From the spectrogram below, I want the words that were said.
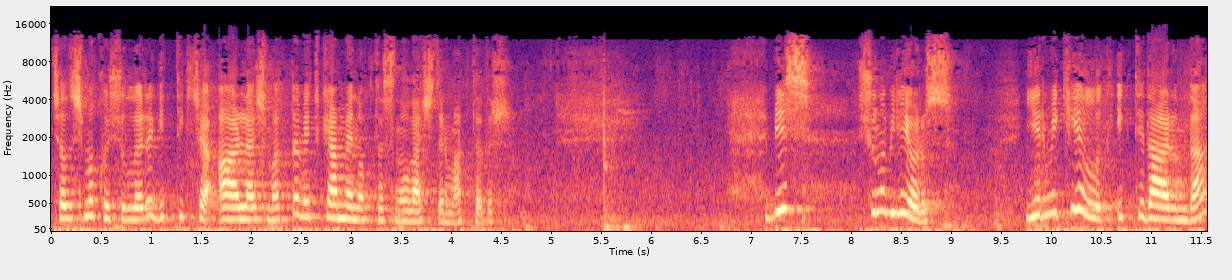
çalışma koşulları gittikçe ağırlaşmakta ve tükenme noktasına ulaştırmaktadır. Biz şunu biliyoruz. 22 yıllık iktidarında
